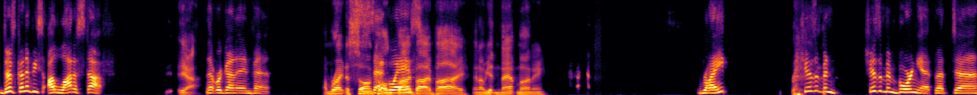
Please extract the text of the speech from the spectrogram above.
there's gonna be a lot of stuff yeah. that we're gonna invent. I'm writing a song called Bye Bye Bye, and I'm getting that money. Right? She hasn't been she hasn't been born yet, but uh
